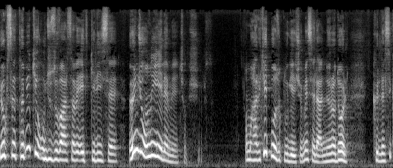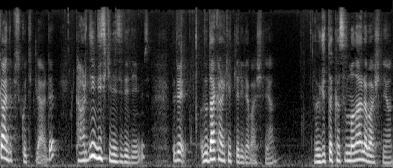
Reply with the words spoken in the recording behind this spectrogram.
yoksa tabii ki ucuzu varsa ve etkiliyse önce onu yeğlemeye çalışıyoruz. Ama hareket bozukluğu gelişiyor. Mesela nörodol klasik antipsikotiklerde tardiv diskinezi dediğimiz böyle dudak hareketleriyle başlayan, vücutta kasılmalarla başlayan,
